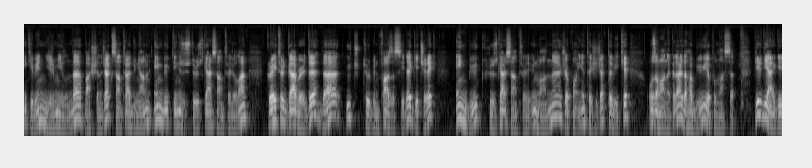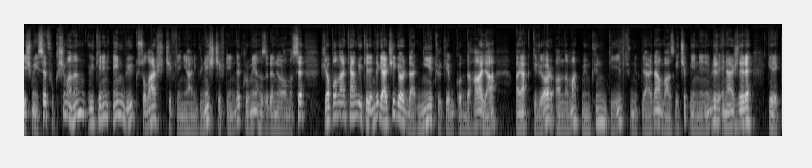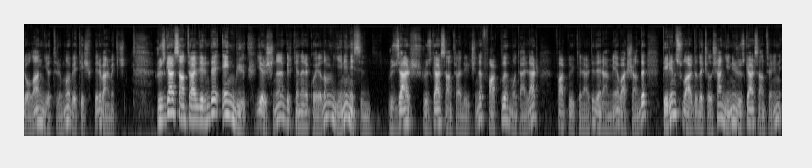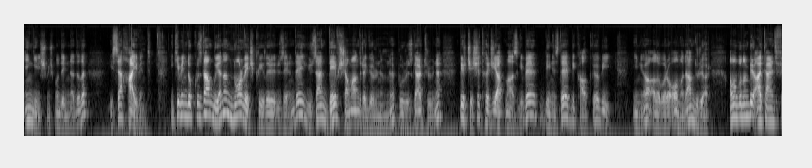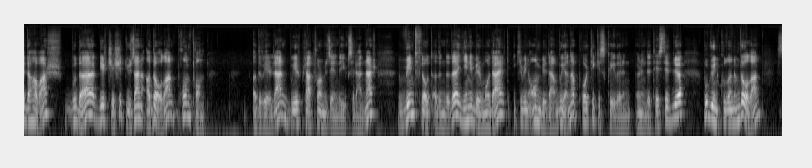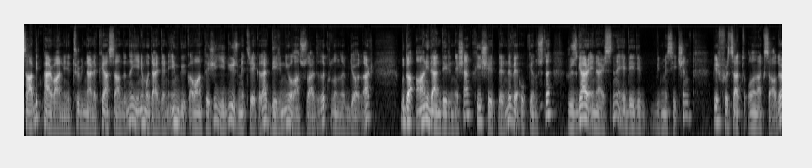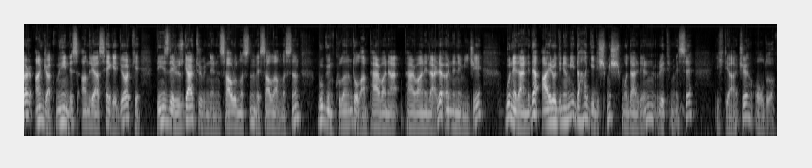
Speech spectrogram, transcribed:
2020 yılında başlanacak. Santral dünyanın en büyük deniz üstü rüzgar santrali olan Greater Gabbard'ı da 3 türbin fazlasıyla geçerek en büyük rüzgar santrali ünvanını Japonya'ya taşıyacak. Tabii ki o zamana kadar daha büyüğü yapılmazsa. Bir diğer gelişme ise Fukushima'nın ülkenin en büyük solar çiftliğini yani güneş çiftliğini de kurmaya hazırlanıyor olması. Japonlar kendi ülkelerinde gerçeği gördüler. Niye Türkiye bu konuda hala ayak diriyor anlamak mümkün değil. Nükleerden vazgeçip yenilenebilir enerjilere gerekli olan yatırımı ve teşvikleri vermek için. Rüzgar santrallerinde en büyük yarışını bir kenara koyalım. Yeni nesil rüzgar, rüzgar santralleri içinde farklı modeller farklı ülkelerde denenmeye başlandı. Derin sularda da çalışan yeni rüzgar santralinin en gelişmiş modelinin adı ise Hywind. 2009'dan bu yana Norveç kıyıları üzerinde yüzen dev şamandıra görünümlü bu rüzgar türbünü bir çeşit hacı yatmaz gibi denizde bir kalkıyor bir iniyor alabora olmadan duruyor. Ama bunun bir alternatifi daha var. Bu da bir çeşit yüzen ada olan ponton adı verilen bir platform üzerinde yükselenler. Windfloat adında da yeni bir model 2011'den bu yana Portekiz kıyılarının önünde test ediliyor. Bugün kullanımda olan sabit pervaneli türbinlerle kıyaslandığında yeni modellerin en büyük avantajı 700 metreye kadar derinliği olan sularda da kullanılabiliyorlar. Bu da aniden derinleşen kıyı şeritlerinde ve okyanusta rüzgar enerjisini elde edebilmesi için bir fırsat olanak sağlıyor. Ancak mühendis Andreas Hege diyor ki denizde rüzgar türbinlerinin savrulmasının ve sallanmasının bugün kullanımda olan pervane, pervanelerle önlenemeyeceği, bu nedenle de aerodinamiği daha gelişmiş modellerin üretilmesi ihtiyacı olduğu.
